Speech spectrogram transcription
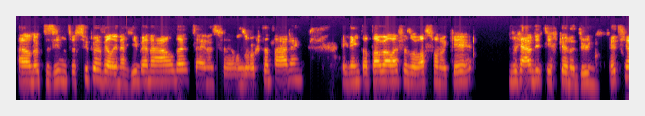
En dan ook te zien dat we superveel energie binnenhaalden tijdens uh, onze ochtendlading. Ik denk dat dat wel even zo was van oké, okay, we gaan dit hier kunnen doen. Weet je,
